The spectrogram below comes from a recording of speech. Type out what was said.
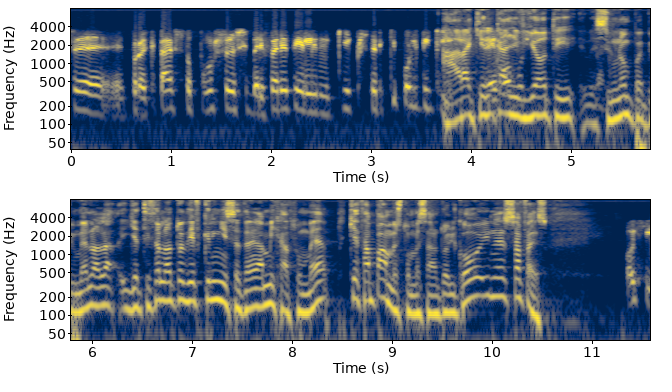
ε, προεκτάσεις στο πώς συμπεριφέρεται η ελληνική εξωτερική πολιτική. Άρα κύριε Εγώ... Καλυβιώτη, συγγνώμη που επιμένω, αλλά γιατί θέλω να το διευκρινίσετε, να μην χαθούμε και θα πάμε στο Μεσανατολικό, είναι σαφές. Όχι,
